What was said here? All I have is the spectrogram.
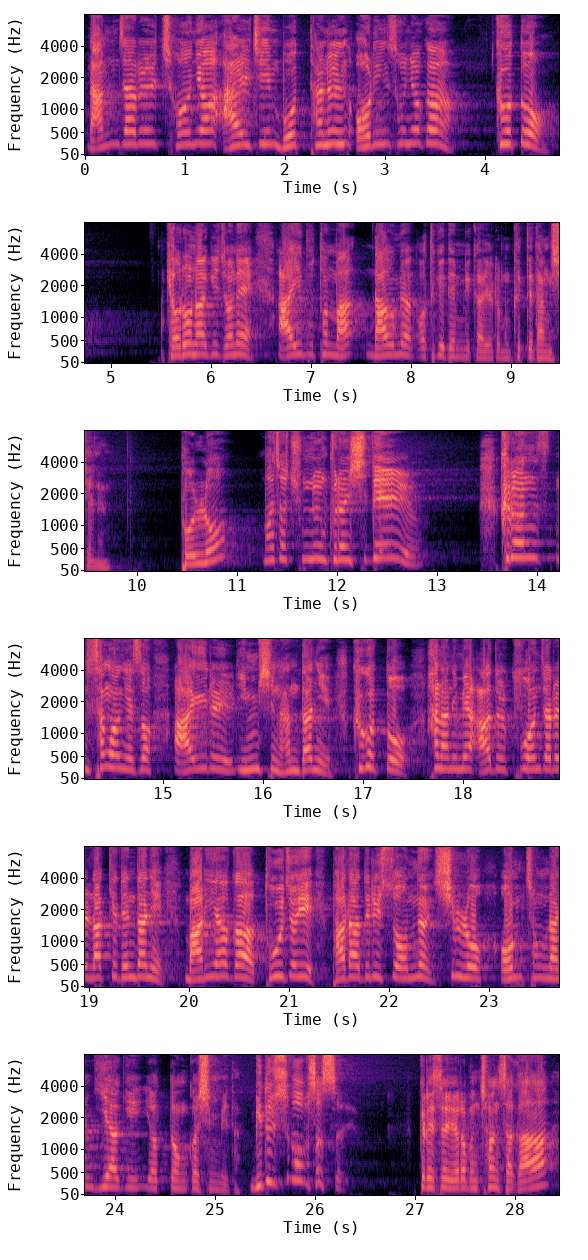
남자를 전혀 알지 못하는 어린 소녀가 그것도 결혼하기 전에 아이부터 낳으면 어떻게 됩니까, 여러분? 그때 당시에는 돌로 맞아 죽는 그런 시대예요. 그런 상황에서 아이를 임신한다니, 그것도 하나님의 아들 구원자를 낳게 된다니, 마리아가 도저히 받아들일 수 없는 실로 엄청난 이야기였던 것입니다. 믿을 수가 없었어요. 그래서 여러분 천사가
